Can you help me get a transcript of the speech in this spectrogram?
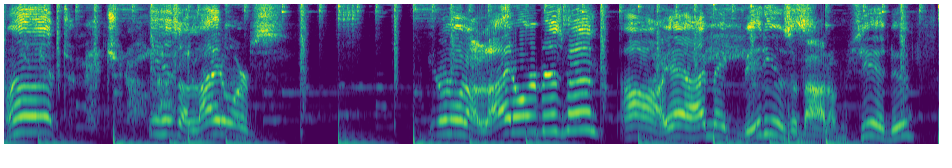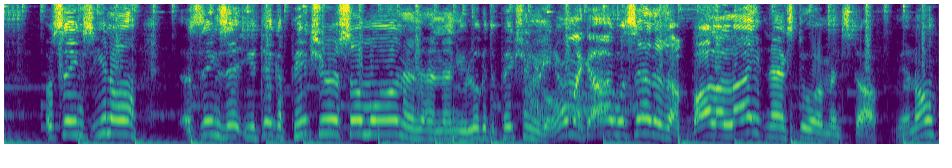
What? Dimensional. He has a light orbs. You don't know what a light orb is, man? Oh, yeah, I make videos about them. Shit, dude. Those things, you know, things that you take a picture of someone and, and then you look at the picture and you go, oh my God, what's that? There's a ball of light next to him and stuff, you know?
